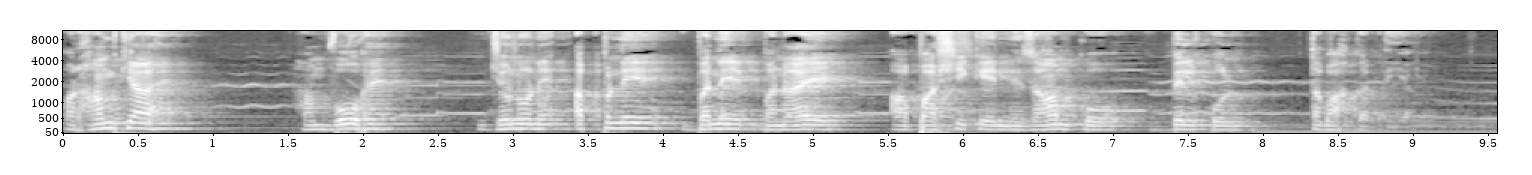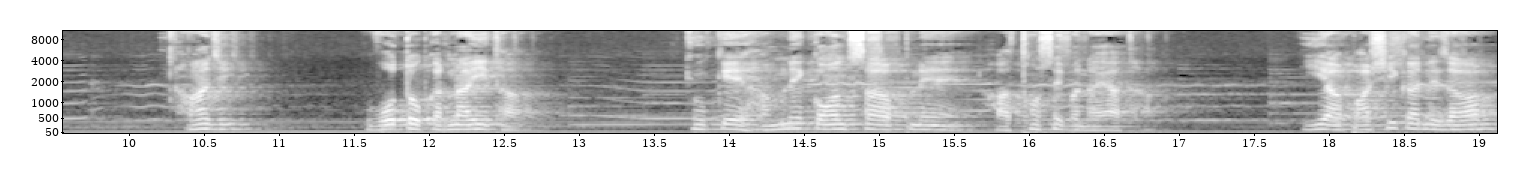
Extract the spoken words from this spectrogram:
और हम क्या हैं? हम वो हैं जिन्होंने अपने बने बनाए आपाशी के निज़ाम को बिल्कुल तबाह कर दिया। हाँ जी, वो तो करना ही था, क्योंकि हमने कौन सा अपने हाथों से बनाया था। ये आपाशी का निज़ाम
